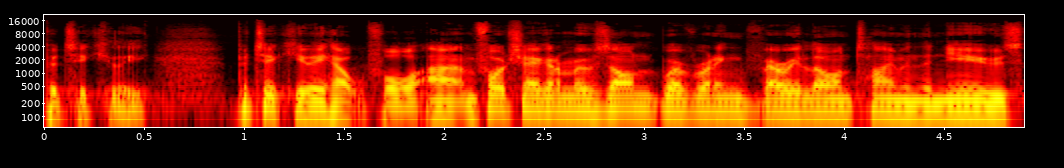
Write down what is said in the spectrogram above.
particularly particularly helpful. Uh, unfortunately, I got to move on. We're running very low on time in the news.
